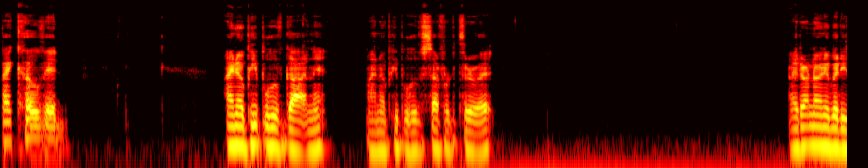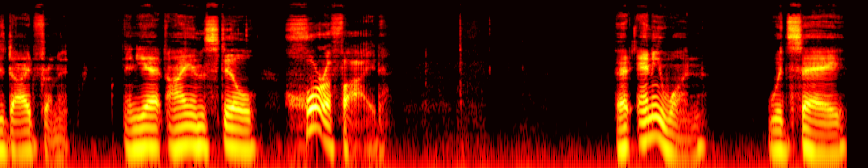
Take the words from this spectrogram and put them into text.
by COVID. I know people who've gotten it. I know people who've suffered through it. I don't know anybody who's died from it. And yet I am still horrified that anyone would say,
